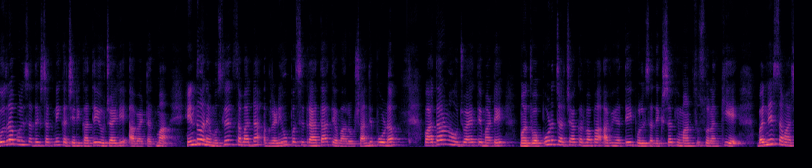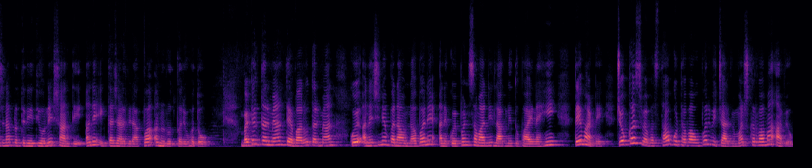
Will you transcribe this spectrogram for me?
ગોધરા પોલીસ અધિક્ષકની કચેરી ખાતે યોજાયેલી આ બેઠકમાં હિન્દુ અને મુસ્લિમ સમાજના અગ્રણીઓ ઉપસ્થિત રહ્યા હતા. તહેવારો શાંતિપૂર્ણ વાતાવરણમાં ઉજવાય તે માટે મહત્વપૂર્ણ ચર્ચા કરવામાં આવી હતી. પોલીસ અધિક્ષક હિમાંશુ સોલંકીએ બંને સમાજના પ્રતિનિધિઓને શાંતિ અને એકતા જાળવી રાખવા અનુરોધ કર્યો હતો. બેઠક દરમિયાન તહેવારો દરમિયાન કોઈ અનિચ્છનીય બનાવ ન બને અને કોઈ પણ સમાજની લાગણી દુભાય નહીં. તે માટે ચોક્કસ વ્યવસ્થાઓ ગોઠવવા ઉપર વિચાર વિમર્શ કરવામાં આવ્યો.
